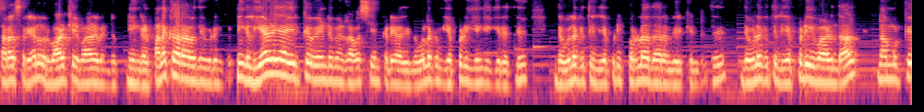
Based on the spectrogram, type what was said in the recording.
சராசரியான ஒரு வாழ்க்கையை வாழ வேண்டும்? நீங்கள் பணக்காராவதை விடுங்கள். நீங்கள் ஏழையா இருக்க வேண்டும் என்ற அவசியம் கிடையாது. இந்த உலகம் எப்படி இயங்குகிறது? இந்த உலகத்தில் எப்படி பொருளாதாரம் இருக்கின்றது? இந்த உலகத்தில் எப்படி வாழ்ந்தால் நமக்கு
